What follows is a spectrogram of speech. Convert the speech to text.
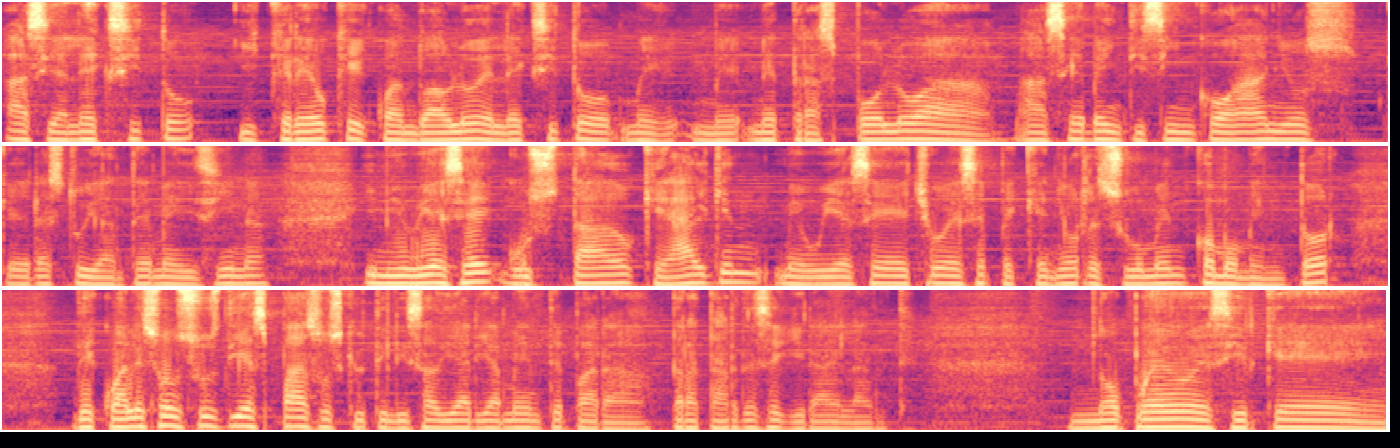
hacia el éxito y creo que cuando hablo del éxito me, traspolo a hace 25 años que era estudiante de medicina y me hubiese gustado que alguien me hubiese hecho ese pequeño resumen como mentor de cuáles son sus 10 pasos que utiliza diariamente para tratar de seguir adelante. No puedo decir que,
